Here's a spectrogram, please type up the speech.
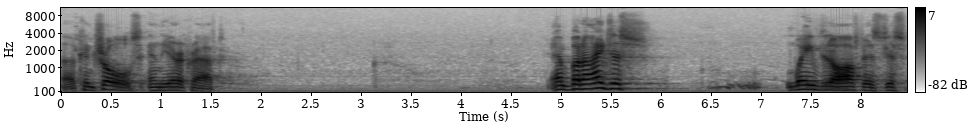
uh, controls in the aircraft. And, but I just waved it off as just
